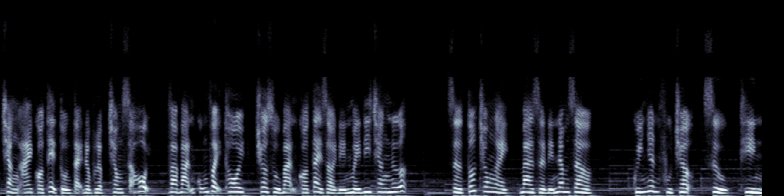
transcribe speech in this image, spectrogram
Chẳng ai có thể tồn tại độc lập trong xã hội, và bạn cũng vậy thôi, cho dù bạn có tài giỏi đến mấy đi chăng nữa. Giờ tốt trong ngày, 3 giờ đến 5 giờ. Quý nhân phù trợ, Sửu, Thìn,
